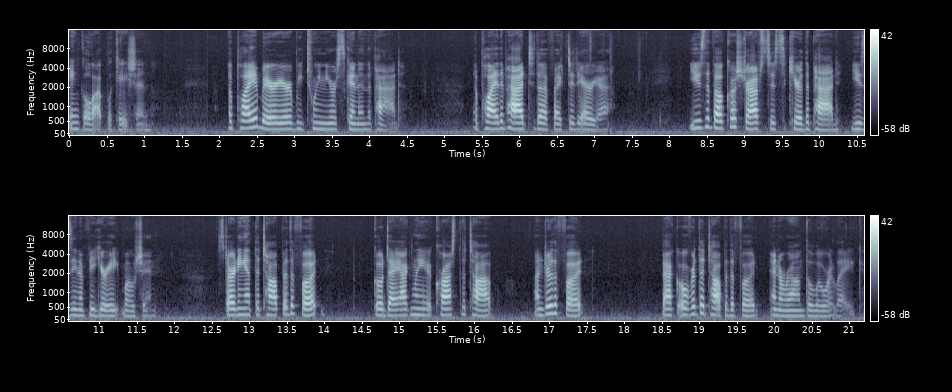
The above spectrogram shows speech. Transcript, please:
Ankle application. Apply a barrier between your skin and the pad. Apply the pad to the affected area. Use the Velcro straps to secure the pad using a figure eight motion. Starting at the top of the foot, go diagonally across the top, under the foot, back over the top of the foot, and around the lower leg.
